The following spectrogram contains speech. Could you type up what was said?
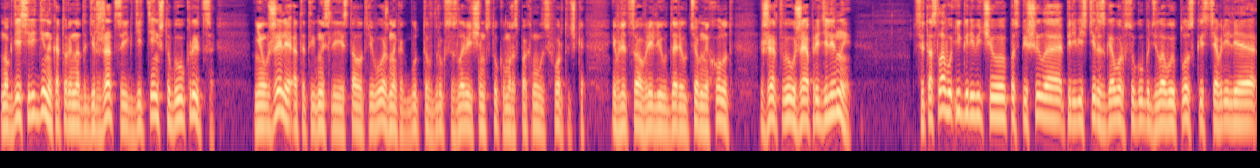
Но где середина, которой надо держаться, и где тень, чтобы укрыться? Неужели от этой мысли ей стало тревожно, как будто вдруг со зловещим стуком распахнулась форточка, и в лицо Аврелии ударил темный холод? Жертвы уже определены. Святославу Игоревичу поспешила перевести разговор в сугубо деловую плоскость. Аврелия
